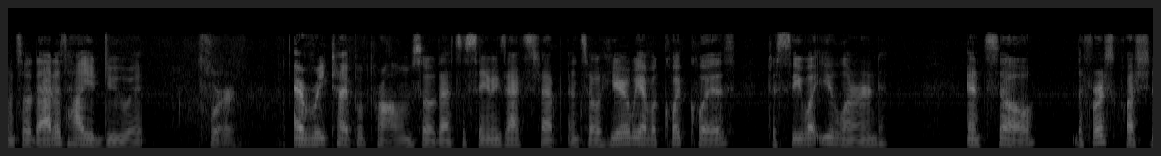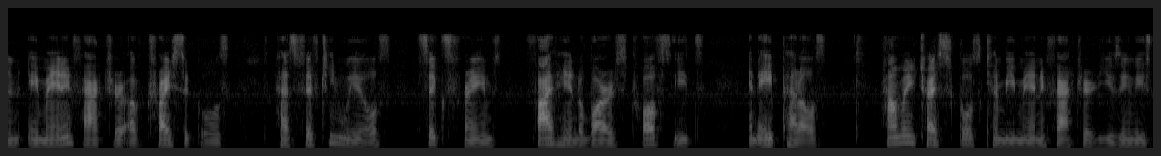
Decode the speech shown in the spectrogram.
And so that is how you do it for every type of problem. So that's the same exact step. And so here we have a quick quiz to see what you learned. And so, the first question, a manufacturer of tricycles has 15 wheels, 6 frames, 5 handlebars, 12 seats, and 8 pedals. How many tricycles can be manufactured using these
